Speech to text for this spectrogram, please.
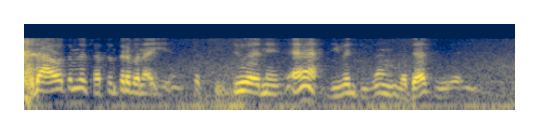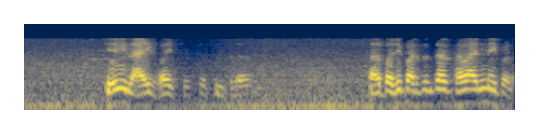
બધા આવો તમને સ્વતંત્ર બનાવીએ. પછી જુએ ને હે, જીવન જીવન બધા જુએ કેવી લાઈફ હોય છે સ્વતંત્ર. પછી પરતંત્ર થવાય નહીં પણ.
